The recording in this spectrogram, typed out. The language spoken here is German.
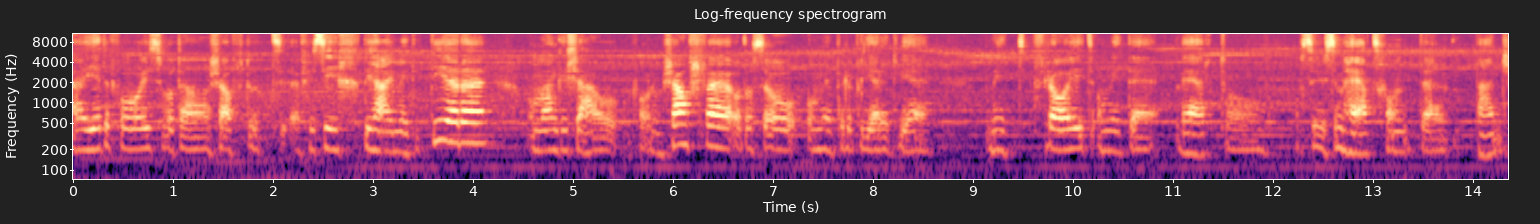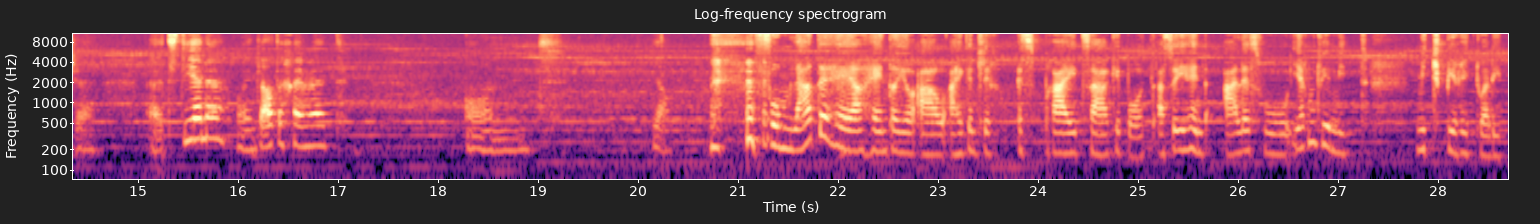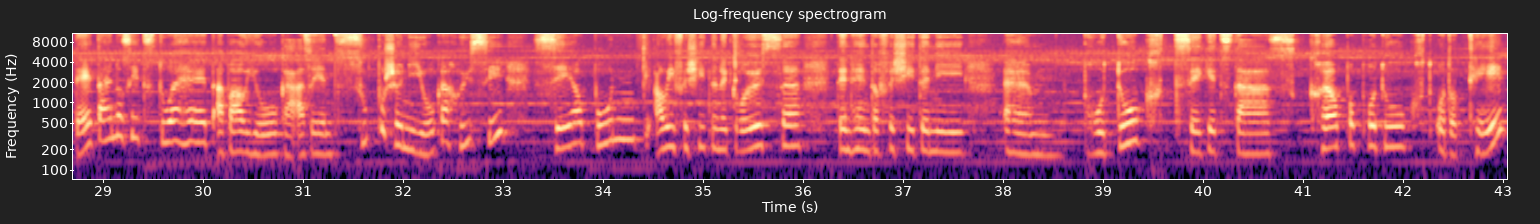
äh, jeder von uns, der da arbeitet, für sich daheim meditieren und manchmal auch vor dem Arbeiten oder so. Und wir probieren wie mit Freude und mit dem Wert, der aus unserem Herz kommt, den Menschen äh, zu dienen, die in den Laden kommen. Und ja. Vom Laden her habt ihr ja auch eigentlich ein breites Angebot. Also ihr habt alles, was irgendwie mit, mit Spiritualität einerseits zu tun hat, aber auch Yoga. Also ihr habt super schöne Yoga-Küsse, sehr bunt, auch in verschiedenen Grössen. Dann habt ihr verschiedene ähm, Produkte, sei jetzt das Körperprodukt oder Tee.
